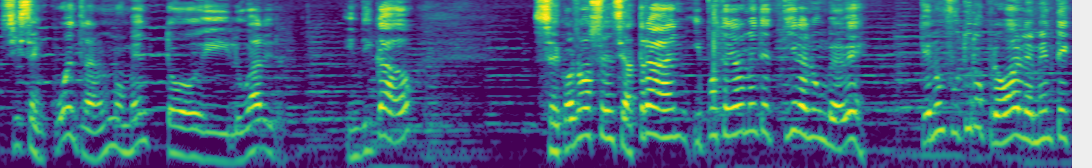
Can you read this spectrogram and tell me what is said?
si se encuentran en un momento y lugar indicado, se conocen, se atraen y posteriormente tienen un bebé, que en un futuro probablemente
